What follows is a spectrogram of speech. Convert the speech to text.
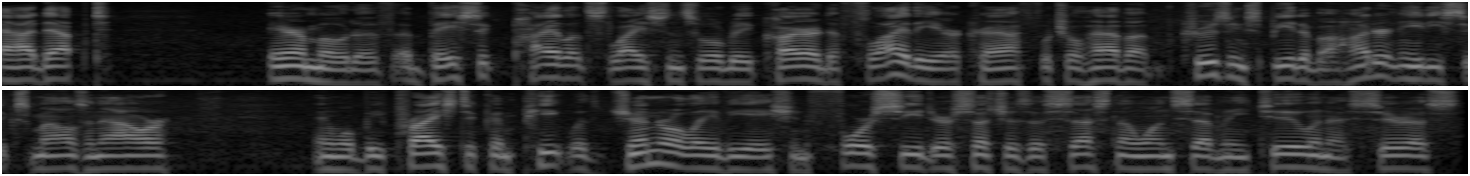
Adept Airmotive. A basic pilot's license will be required to fly the aircraft, which will have a cruising speed of 186 miles an hour, and will be priced to compete with general aviation four-seater such as a Cessna 172 and a Cirrus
